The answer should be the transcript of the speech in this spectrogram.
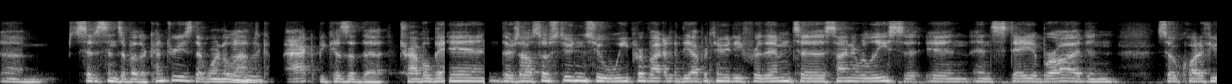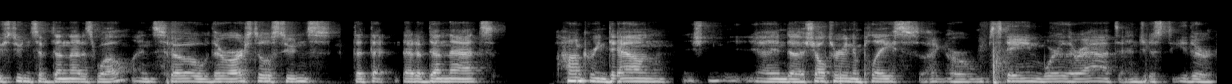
um, citizens of other countries that weren't allowed mm-hmm. to come back because of the travel ban. And there's also students who we provided the opportunity for them to sign a release in, and stay abroad. And so quite a few students have done that as well. And so there are still students that, that, that have done that hunkering down and uh, sheltering in place or staying where they're at and just either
